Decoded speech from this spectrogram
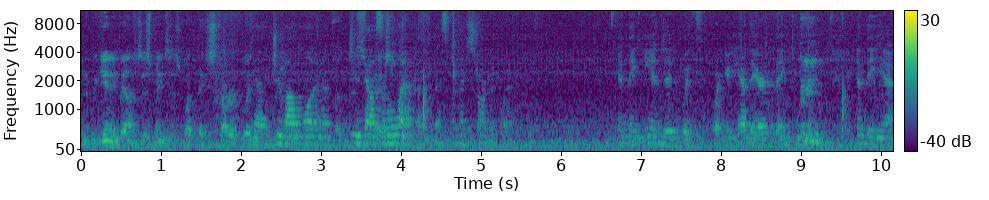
And the beginning balance just means it's what they started with. Yeah, July one Of of this past thousand that's what they started with. And they ended with what you have there, and the, um,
